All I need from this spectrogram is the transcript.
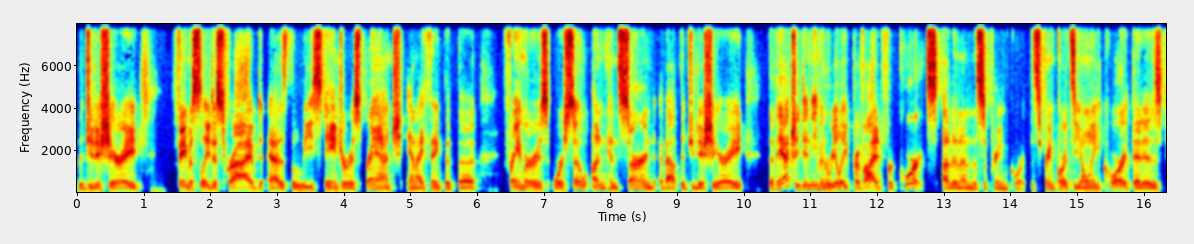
The judiciary famously described as the least dangerous branch. And I think that the framers were so unconcerned about the judiciary that they actually didn't even really provide for courts other than the Supreme Court. The Supreme Court's the only court that is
